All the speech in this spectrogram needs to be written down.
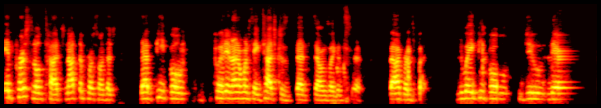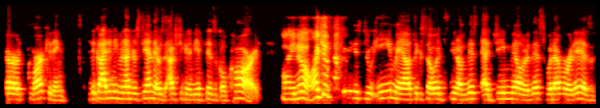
impersonal touch, not the personal touch, that people put in. I don't want to say touch because that sounds like it's backwards, but the way people do their, their marketing, the guy didn't even understand that it was actually going to be a physical card. I know. I get is through email. It's like, so it's you know this at Gmail or this whatever it is.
